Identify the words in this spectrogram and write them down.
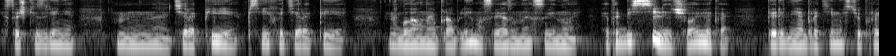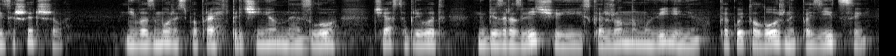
И с точки зрения терапии, психотерапии, главная проблема, связанная с виной, это бессилие человека перед необратимостью произошедшего. Невозможность поправить причиненное зло часто приводит к безразличию и искаженному видению какой-то ложной позиции –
